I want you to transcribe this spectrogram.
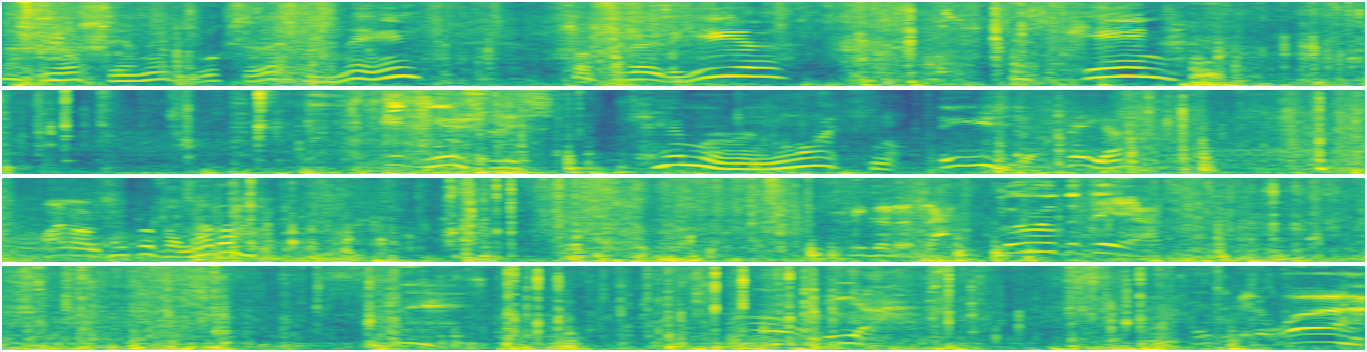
Nothing else down there, looks of that in there. Toss it over here. That's a can. Getting used to this camera and light's not easy, tell ya. One on top of another. You gotta duck further down. Oh dear. There's a bit of wire.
